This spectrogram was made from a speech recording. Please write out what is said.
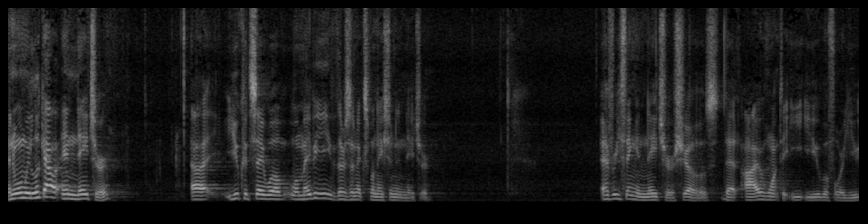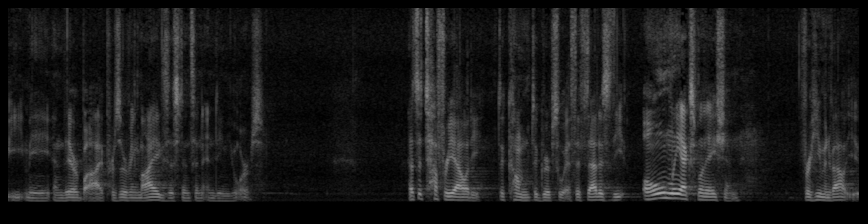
And when we look out in nature, uh, you could say, well, well, maybe there's an explanation in nature. Everything in nature shows that I want to eat you before you eat me, and thereby preserving my existence and ending yours. That's a tough reality to come to grips with if that is the only explanation for human value.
